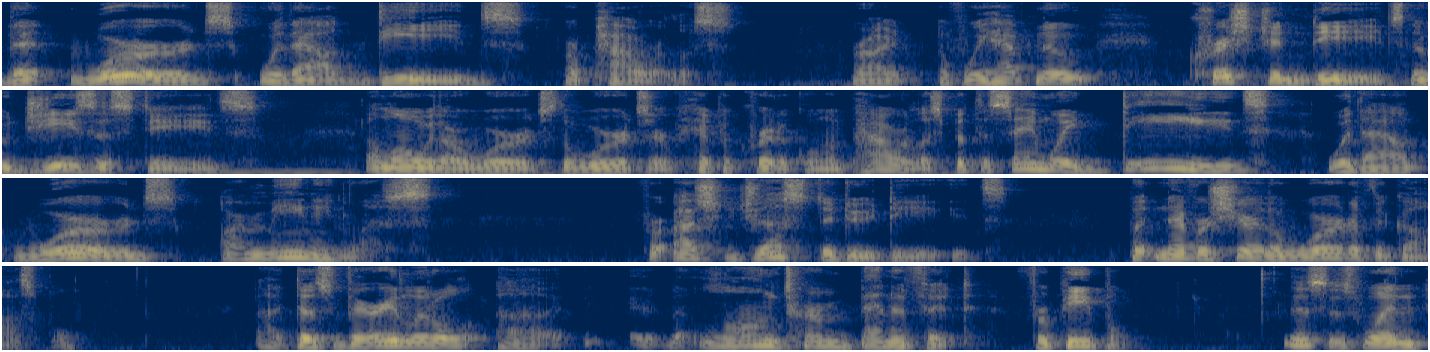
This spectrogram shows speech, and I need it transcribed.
that words without deeds are powerless, right? If we have no Christian deeds, no Jesus deeds, along with our words, the words are hypocritical and powerless. But the same way, deeds without words are meaningless. For us just to do deeds, but never share the word of the gospel, uh, does very little uh, long term benefit for people. This is when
